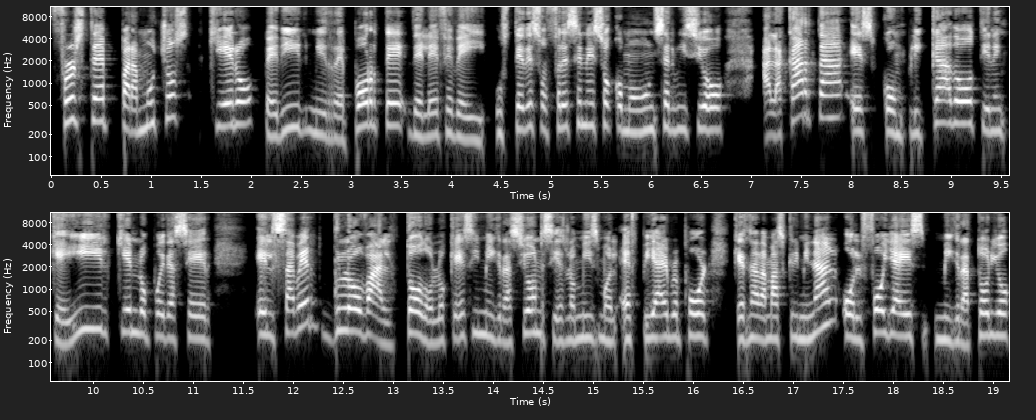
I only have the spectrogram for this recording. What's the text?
First step para muchos, quiero pedir mi reporte del FBI. Ustedes ofrecen eso como un servicio a la carta, es complicado, tienen que ir, ¿quién lo puede hacer? el saber global, todo lo que es inmigración, si es lo mismo el FBI report, que es nada más criminal, o el FOIA es migratorio,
